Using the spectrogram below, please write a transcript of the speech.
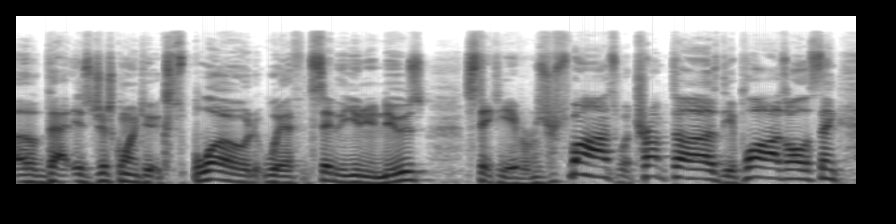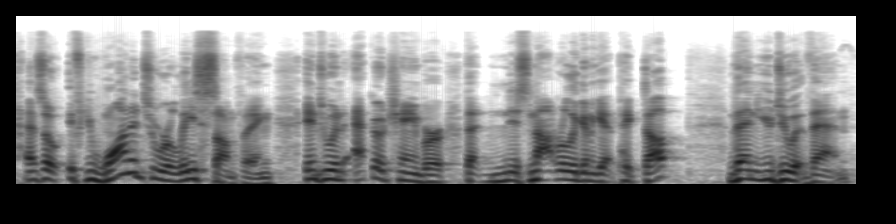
Uh, that is just going to explode with State of the Union news, Stacey Abrams' response, what Trump does, the applause, all this thing. And so, if you wanted to release something into an echo chamber that is not really going to get picked up, then you do it then.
